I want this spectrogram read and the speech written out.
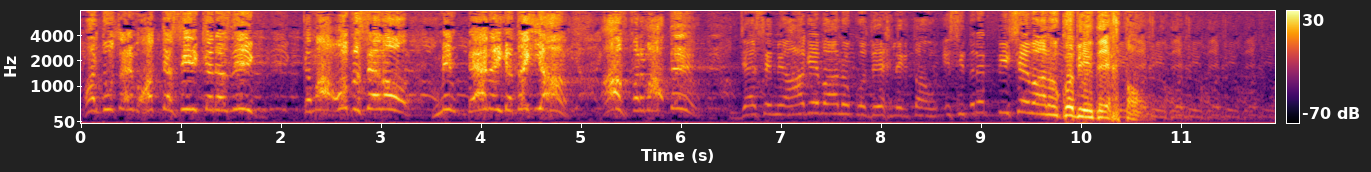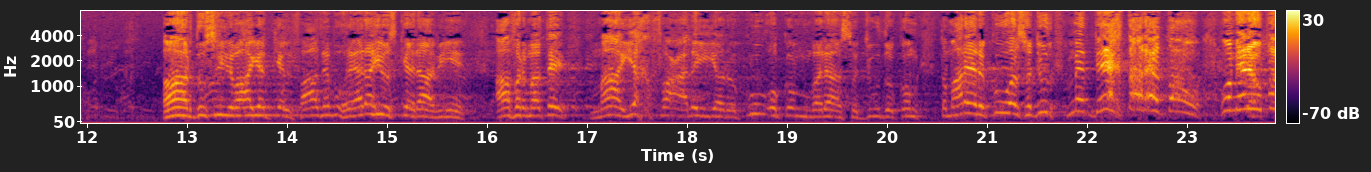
اور دوسرے محدثین کے نزدیک کما اوبسیرو من بین یدیا آپ فرماتے ہیں، جیسے میں آگے والوں کو دیکھ لیتا ہوں، اسی طرح پیچھے والوں کو بھی دیکھتا ہوں۔ اور دوسری روایت کے الفاظ ہیں وہ ہی اس کے راوی ہیں۔ آپ فرماتے، ما یخفا علی رکوعکم ولا سجودکم. تمہارے رکوع اور سجود میں دیکھتا رہتا ہوں، وہ میرے اوپر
